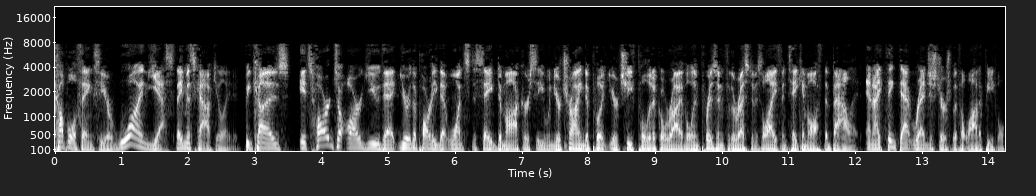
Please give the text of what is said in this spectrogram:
couple of things here. One, yes, they miscalculated because it's hard to argue that you're the party that wants to save democracy when you're trying to put your chief political rival in prison for the rest of his life and take him off the ballot. And I think that registers with a lot of people.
